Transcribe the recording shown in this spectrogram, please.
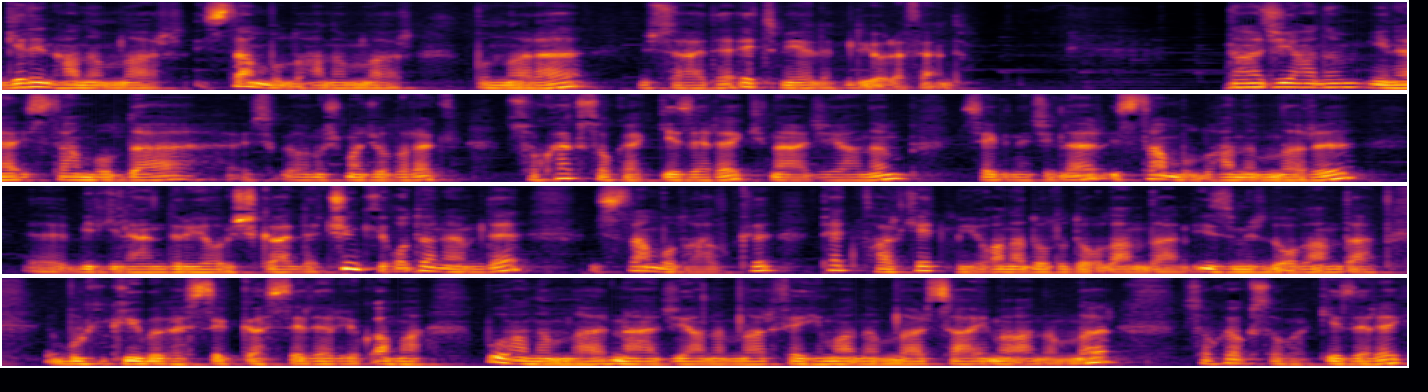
Gelin hanımlar, İstanbullu hanımlar bunlara müsaade etmeyelim diyor efendim. Naciye Hanım yine İstanbul'da konuşmacı olarak sokak sokak gezerek Naciye Hanım sevgiliciler İstanbullu hanımları bilgilendiriyor işgalle. Çünkü o dönemde İstanbul halkı pek fark etmiyor Anadolu'da olandan, İzmir'de olandan. Bugünkü gibi gazete, gazeteler yok ama bu hanımlar, Naciye hanımlar, Fehim hanımlar, Saime hanımlar sokak sokak gezerek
